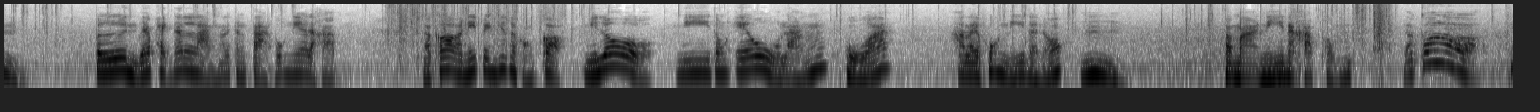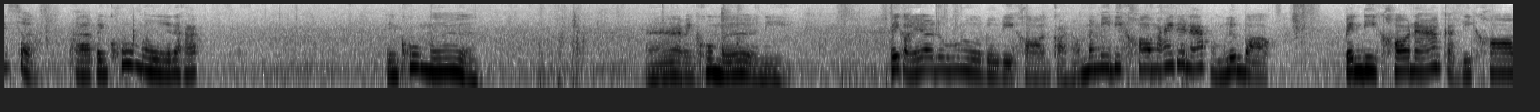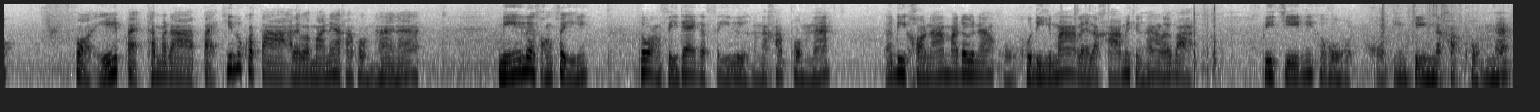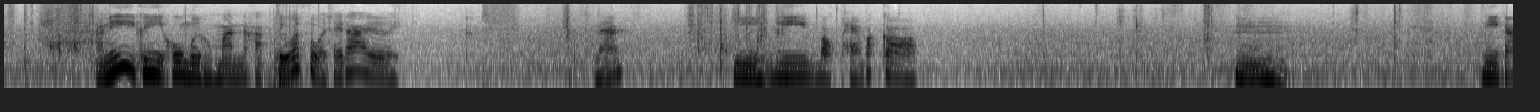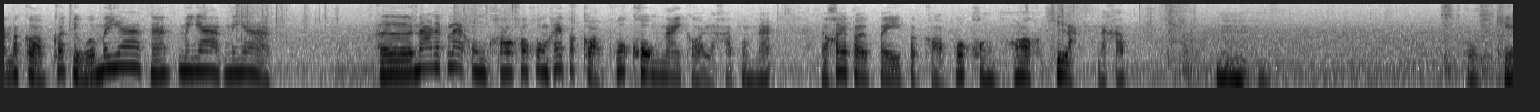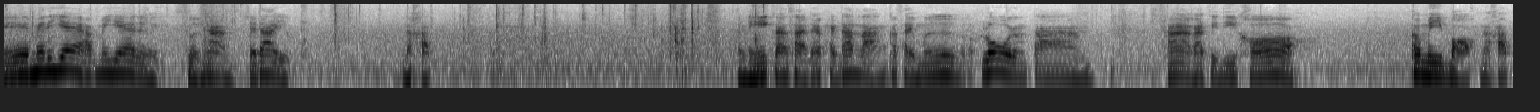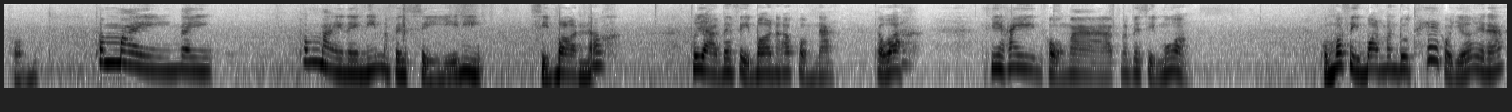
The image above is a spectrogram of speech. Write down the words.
ปืนแบ็คแพ็คด้านหลังอะไรต่างๆ พวกนี้แหละครับ แล้วก็อันนี้เป็นชิ้นส่วนของเกาะมีโล่มีตรงเอวหลังหัว อะไรพวกนี้แหละเนาะอืม ประมาณนี้นะครับ ผม แล้วก็ที่ส่วนเออเป็นคู่มือนะครับ เป็นคู่มือ อ่าเป็นคู่มือนี่ไปก่อนที่เราดูดูดูดีคอร์ก่อนเนามันมีดีคอมาให้ด้วยนะ ผมลืมบอก เป็นดีคอน้ำกับดีคอฝอยแปะธรรมดา แปะที่ลูกตาอะไรประมาณนี้ครับ ผมให้นะ มีเลือกสองสี ระหว่างสีแดงกับสีเหลืองนะครับ ผมนะ แล้วดีคอน้ำมาด้วยนะโหคูดีมากเลยราคาไม่ถึงห้าร้อยบาทปีจีนี่คือโหดโหดจริง ๆ นะครับ ผมนะ อันนี้คือคู่มือของมันนะครับ ถือว่าสวยใช้ได้เลย นะนี่มีบอกแผงประกอบ อืม นี่การประกอบก็ถือว่าไม่ยากนะ ไม่ยากไม่ยาก เออหน้าแรกๆคงเขาเขาคงให้ประกอบพวกโครงในก่อนแหละครับ ผมนะ แล้วค่อยไปไปประกอบพวกของห่อที่หลังนะครับ อืม โอเค ไม่ได้แย่ครับ ไม่แย่เลย สวยงามใช้ได้อยู่นะครับ อันนี้การใส่แบ็คแพ็คด้านหลังก็ใส่มือโล่ต่างๆอ่าการติดดีคอ ก็มีบอกนะครับ ผมทำไมในทำไมในนี้มันเป็นสีนี่ สีบอลเนาะตัวอย่างเป็นสีบอลนะครับ ผมนะ แต่ว่าที่ให้ผมมาครับมันเป็นสีม่วง ผมว่าสีบอลมันดูเท่กว่าเยอะเลยนะ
